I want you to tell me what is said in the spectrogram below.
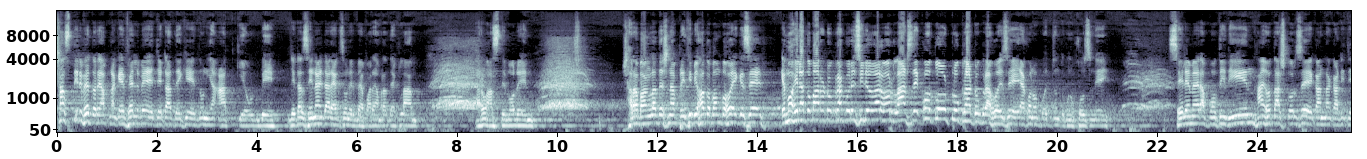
শাস্তির ভেতরে আপনাকে ফেলবে, যেটা দেখে দুনিয়া আটকে উঠবে। যেটা জেনাইদার একজনের ব্যাপারে আমরা দেখলাম। আরও আসতে বলেন। সারা বাংলাদেশ না পৃথিবী হতভম্ব হয়ে গেছে। এ মহিলা তো বারো টুকরা করেছিল আর ওর লাশ যে কত টুকরা টুকরা হয়েছে, এখনও পর্যন্ত কোনো খোঁজ নেই। ছেলেমেয়েরা প্রতিদিন হায় হতাশ করছে কান্না কাটিছে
